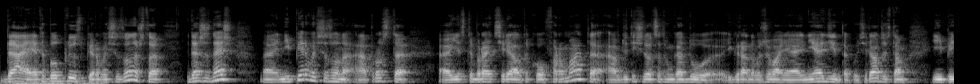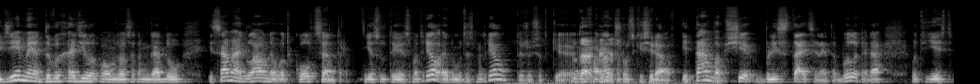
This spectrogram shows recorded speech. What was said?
Да, это был плюс первого сезона, что даже, знаешь, э, не первого сезона, а просто если брать сериал такого формата, а в 2020 году «Игра на выживание» не один такой сериал, то есть там и «Эпидемия» да выходила, по-моему, в 2020 году, и самое главное, вот колл-центр. Если ты смотрел, я думаю, ты смотрел, ты же все-таки да, фанат конечно. русских сериалов, и там вообще блистательно это было, когда вот есть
